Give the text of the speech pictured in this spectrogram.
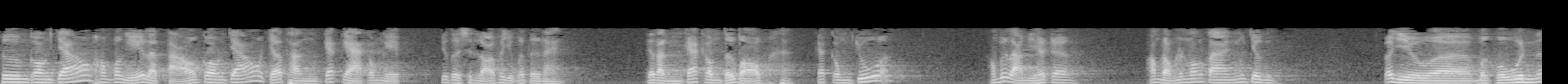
Thương con cháu không có nghĩa là tạo con cháu trở thành các gà công nghiệp. Chúng tôi xin lỗi phải dùng cái từ này. Trở thành các công tử bột các công chúa không biết làm gì hết trơn. Không động đến ngón tay ngón chân. Có nhiều ờ, bậc phụ huynh đó,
